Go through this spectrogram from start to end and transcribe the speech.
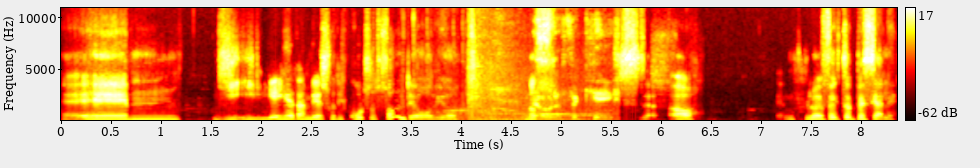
Eh, y, y ella también, sus discursos son de odio. No oh, los efectos especiales.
